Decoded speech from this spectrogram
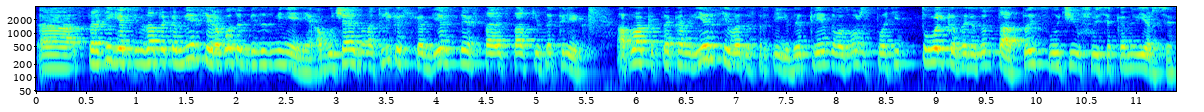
э, стратегия оптимизации конверсии работает без изменения. Обучается на кликах и конверсиях, ставит ставки за клик. Оплата конверсии в этой стратегии дает клиенту возможность платить только за результат, то есть случившуюся конверсию,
